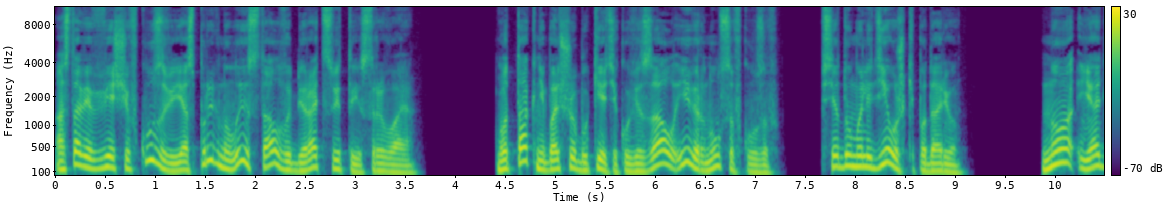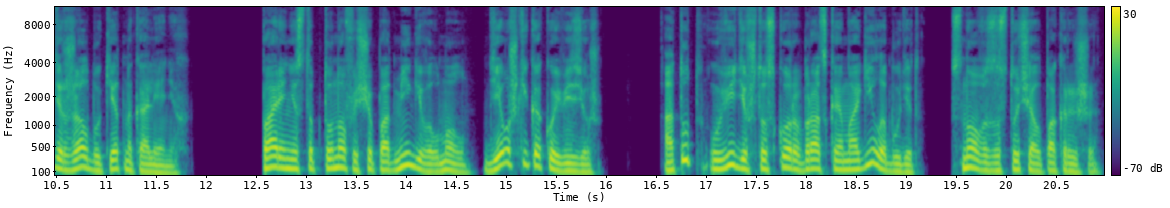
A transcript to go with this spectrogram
Оставив вещи в кузове, я спрыгнул и стал выбирать цветы, срывая. Вот так небольшой букетик увязал и вернулся в кузов. Все думали, девушке подарю. Но я держал букет на коленях. Парень из топтунов еще подмигивал, мол, девушке какой везешь. А тут, увидев, что скоро братская могила будет, снова застучал по крыше.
